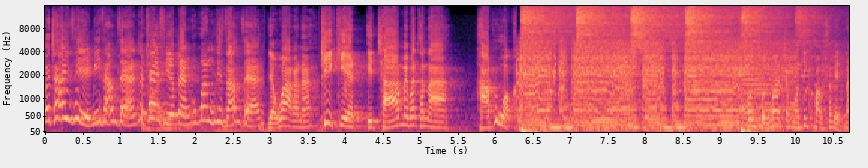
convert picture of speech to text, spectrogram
ก็ใช่สิ มีสามแสนก็ใช่สิแบ่งกูบ้างที่สามแสนอย่าว่ากันนะ ขี้เกียจอิจฉาไม่พัฒนาหาพวก คนส่วนมากจะมองที่ความสำเร็จณ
